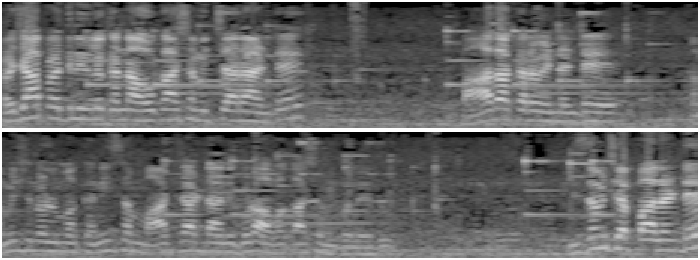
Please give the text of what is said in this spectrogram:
ప్రజాప్రతినిధుల కన్నా అవకాశం ఇచ్చారా అంటే బాధాకరం ఏంటంటే కమిషన్ వాళ్ళు మాకు కనీసం మాట్లాడడానికి కూడా అవకాశం ఇవ్వలేదు. నిజం చెప్పాలంటే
